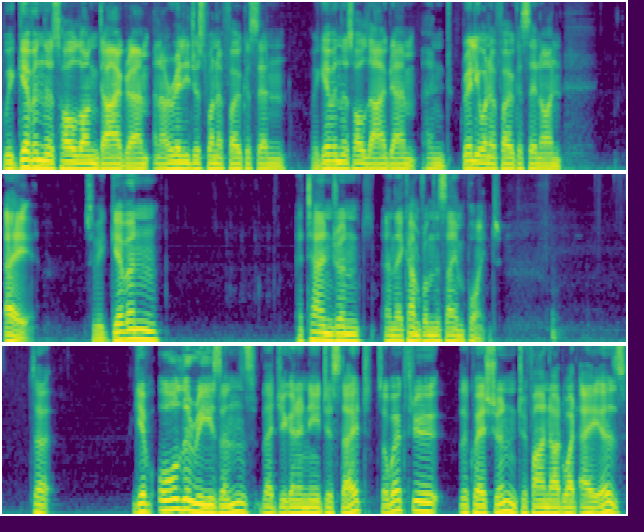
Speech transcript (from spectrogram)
we're given this whole long diagram and I really just want to focus in, we're given this whole diagram and really want to focus in on A. So we're given a tangent and they come from the same point. So give all the reasons that you're going to need to state. So work through the question to find out what A is.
